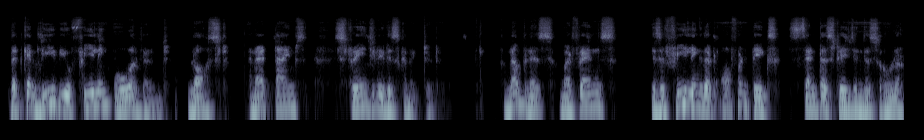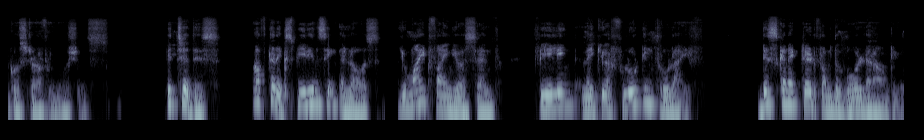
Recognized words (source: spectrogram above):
that can leave you feeling overwhelmed, lost, and at times strangely disconnected. Numbness, my friends, is a feeling that often takes center stage in this roller coaster of emotions. Picture this after experiencing a loss, you might find yourself feeling like you are floating through life, disconnected from the world around you.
